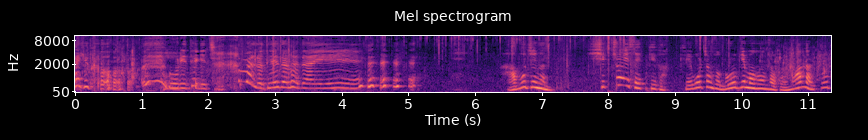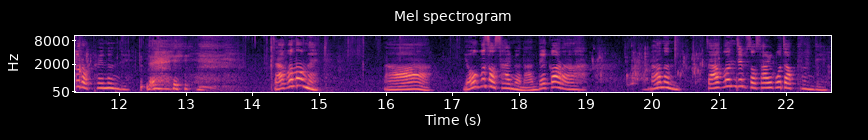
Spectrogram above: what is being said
아이고, 우리 태기 참말로 대단하다. 아버지는 식충이 새끼가 개골장서 놀기만 한다고 만날 두드러 패는데. 네. 작은 놈에, 나 여기서 살면 안 될까라. 나는 작은 집서 살고 잡은디.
